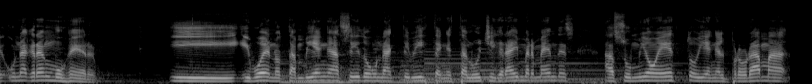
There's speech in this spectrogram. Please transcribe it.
eh, una gran mujer. Y, y bueno, también ha sido una activista en esta lucha. Y Graimer Méndez asumió esto y en el programa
